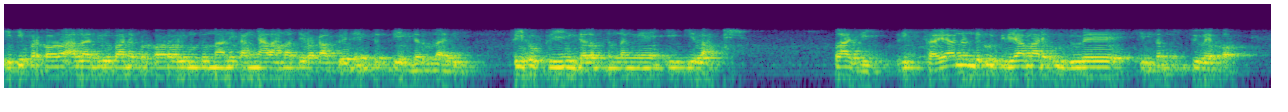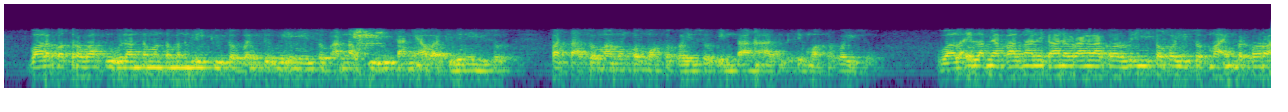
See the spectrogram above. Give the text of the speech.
Iki perkara ala dirupane perkara lumtunani kang nyalahno sira kabeh ing ing dalem lagi fi ing dalam senenge ikilah lagi libayanun di udriya mari udure sinten Zulekho wala patrawat ulan teman-teman ngrigu sapa Yusuf ini Yusuf anak pilih sangi awak dhewe Yusuf. Fasta soma mongko moh sapa Yusuf intana ati sing moh sapa Yusuf. Wala ilam ya kalna likane orang lakoni sapa Yusuf mak ing perkara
